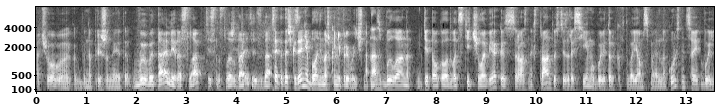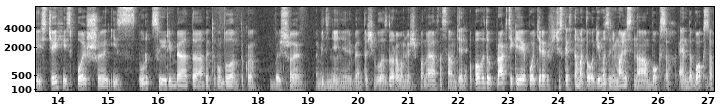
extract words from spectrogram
а чего вы как бы напряжены? Это вы в Италии, расслабьтесь, наслаждайтесь, да. С этой точки зрения было немножко непривычно. Нас было где-то около 20 человек из разных стран, то есть из России мы были только вдвоем с моей однокурсницей, были из Чехии, из Польши, из Турции ребята, поэтому было такое большое объединение ребят. Очень было здорово, мне очень понравилось на самом деле. По поводу практики по терапевтической стоматологии мы занимались на боксах, эндобоксов,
